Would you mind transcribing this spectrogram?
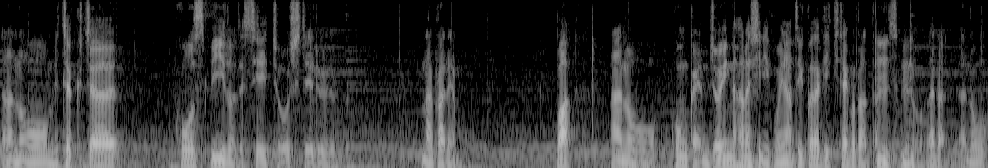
あのめちゃくちゃ高スピードで成長してる中でも。まああの今回のジョインの話にこれあと1個だけ聞きたいことあったんですけど、うんうん、なんかあの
